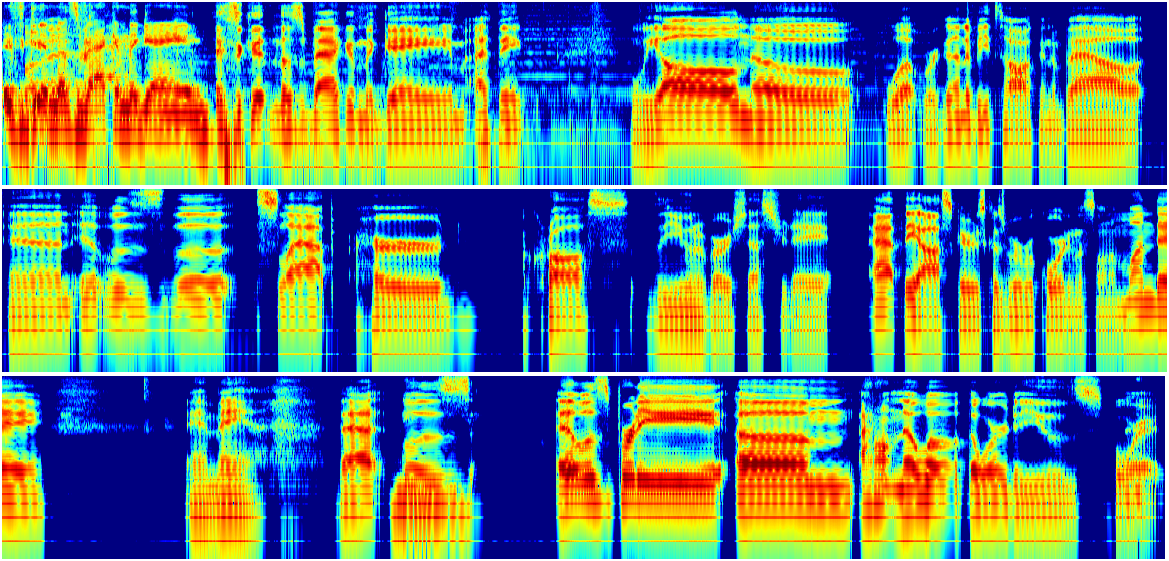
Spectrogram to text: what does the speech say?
It's getting us back in the game. it's getting us back in the game. I think we all know what we're going to be talking about. And it was the slap heard across the universe yesterday at the Oscars because we're recording this on a Monday. And man, that was it was pretty um I don't know what the word to use for it.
